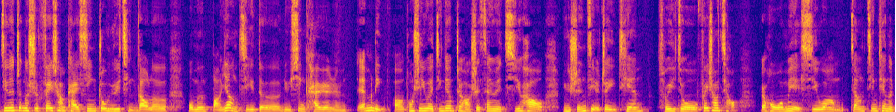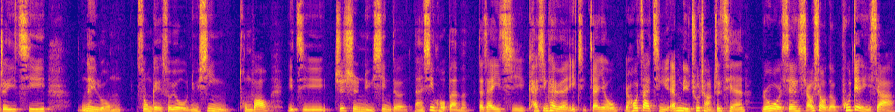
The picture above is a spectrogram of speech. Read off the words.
今天真的是非常开心，终于请到了我们榜样级的女性开源人 Emily。呃，同时因为今天正好是三月七号女神节这一天，所以就非常巧。然后我们也希望将今天的这一期内容送给所有女性同胞以及支持女性的男性伙伴们，大家一起开心开源，一起加油。然后在请 Emily 出场之前，容我先小小的铺垫一下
